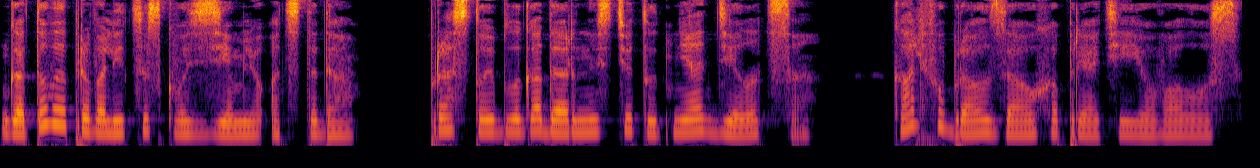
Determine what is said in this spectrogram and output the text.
готовая провалиться сквозь землю от стыда. Простой благодарностью тут не отделаться. Кальф убрал за ухо прядь ее волос.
